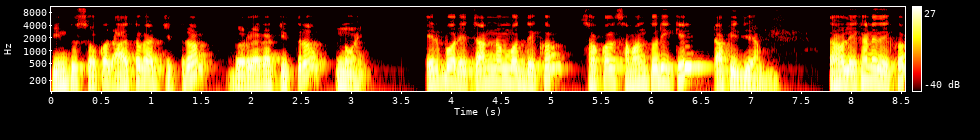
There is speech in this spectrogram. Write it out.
কিন্তু সকল আয়তকার চিত্র বর্গাকার চিত্র নয়। এরপরে চার নম্বর দেখো, সকল সামান্তরিকে ট্রাপিজিয়াম। তাহলে এখানে দেখো,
